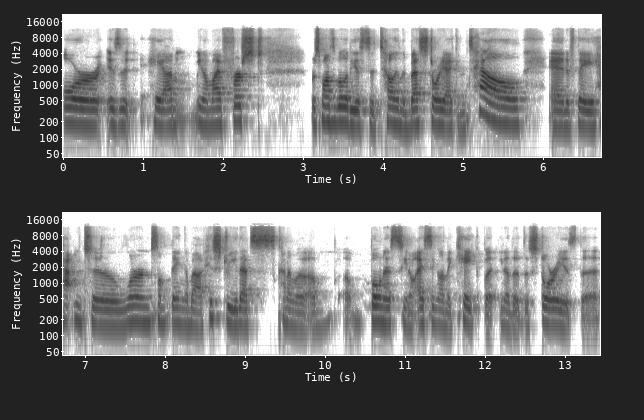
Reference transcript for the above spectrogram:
or is it hey i'm you know my first responsibility is to telling the best story i can tell and if they happen to learn something about history that's kind of a, a bonus you know icing on the cake. But you know the, the story is the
